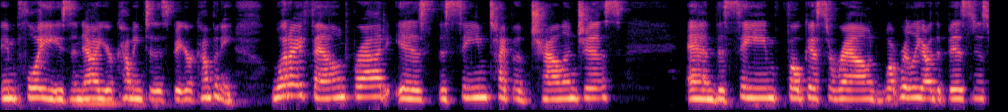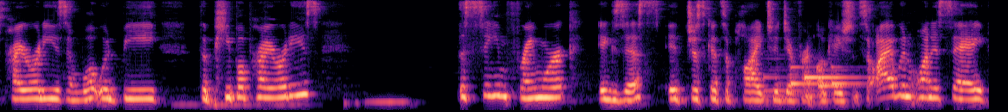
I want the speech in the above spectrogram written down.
employees and now you're coming to this bigger company. What I found, Brad, is the same type of challenges and the same focus around what really are the business priorities and what would be the people priorities. The same framework exists. It just gets applied to different locations. So I wouldn't want to say,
